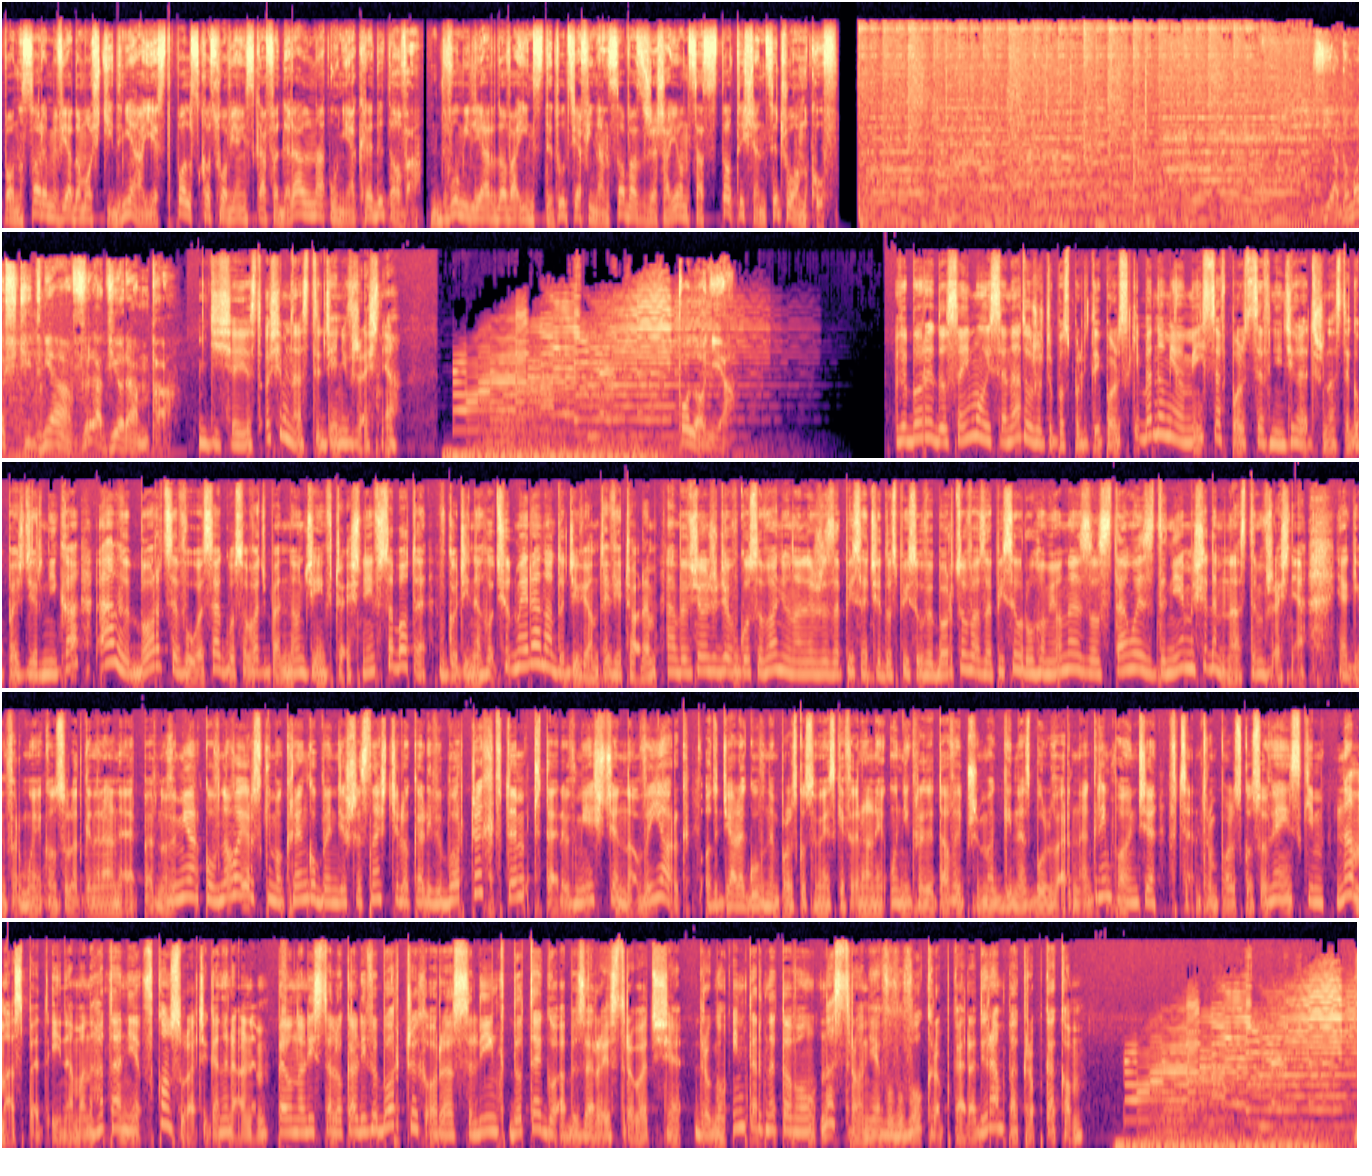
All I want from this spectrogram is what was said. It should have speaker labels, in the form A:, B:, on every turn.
A: Sponsorem wiadomości dnia jest Polsko-Słowiańska Federalna Unia Kredytowa, dwumiliardowa instytucja finansowa zrzeszająca 100 tysięcy członków. Wiadomości dnia w Radio Rampa.
B: Dzisiaj jest 18 dzień września.
A: Polonia.
B: Wybory do Sejmu i Senatu Rzeczypospolitej Polskiej będą miały miejsce w Polsce w niedzielę 13 października, a wyborcy w USA głosować będą dzień wcześniej, w sobotę, w godzinach od 7 rano do 9 wieczorem. Aby wziąć udział w głosowaniu, należy zapisać się do spisu wyborców, a zapisy uruchomione zostały z dniem 17 września. Jak informuje konsulat generalny RP w Nowym Jorku, w nowojorskim okręgu będzie 16 lokali wyborczych, w tym 4 w mieście Nowy Jork. W oddziale głównym Polsko-Słowiańskiej Federalnej Unii Kredytowej przy McGuinness Boulevard na Greenpointie w Centrum Polsko-Słowiańskim, na Maspet i na Manhattanie w Konsulacie Generalnym. Pełna lista lokali wyborczych oraz link do tego, aby zarejestrować się drogą internetową na stronie www.radiorampa.com.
